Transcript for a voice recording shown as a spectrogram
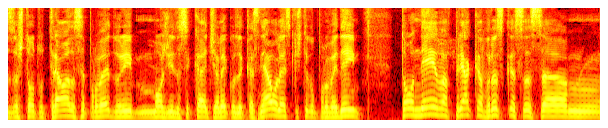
защото трябва да се проведе, дори може и да се каже, че леко закъсняло. Лески ще го проведе и то не е в пряка връзка с а, м,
